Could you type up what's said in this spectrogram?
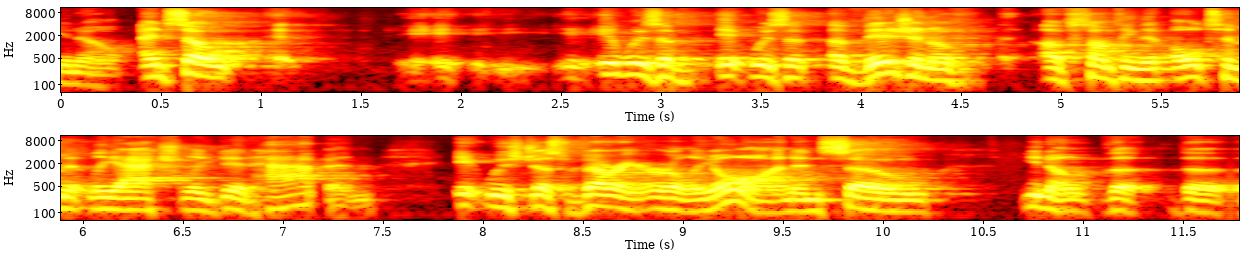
you know. And so it, it, was a it was a, a vision of of something that ultimately actually did happen. It was just very early on, and so you know the the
